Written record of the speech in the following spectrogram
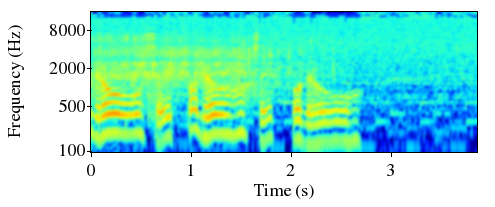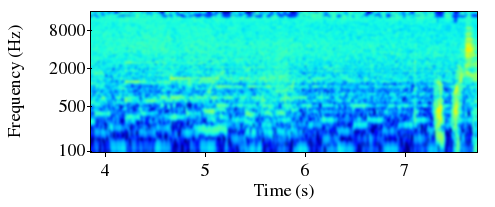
gros, c'est pas gros, c'est pas gros. T'as pas que ça.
